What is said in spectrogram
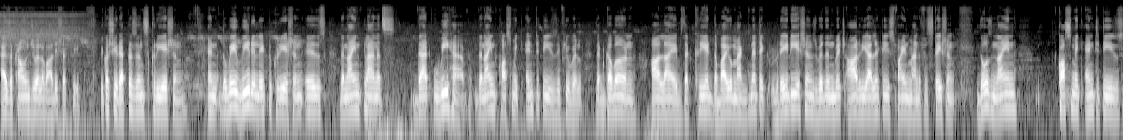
as a crown jewel of Adi Shakti because she represents creation. And the way we relate to creation is the nine planets that we have, the nine cosmic entities, if you will, that govern our lives, that create the biomagnetic radiations within which our realities find manifestation. Those nine cosmic entities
